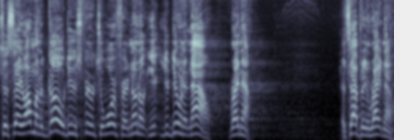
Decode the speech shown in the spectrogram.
to say, oh, I'm going to go do spiritual warfare. No, no, you're doing it now, right now. It's happening right now.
